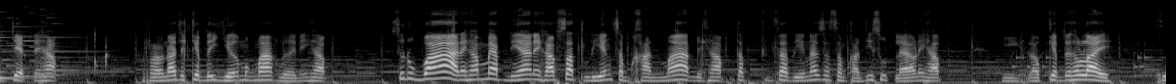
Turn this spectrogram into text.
27,000นะครับ เราน่าจะเก็บได้เยอะมากๆเลยนะครับสรุปว่านะครับแมปเนี้ยนะครับสัตว์เลี้ยงสำคัญมากนะครับสัตว์เลี้ยงน่าจะสำคัญที่สุดแล้วนะครับนี่เราเก็บได้เท่าไหร่ โห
